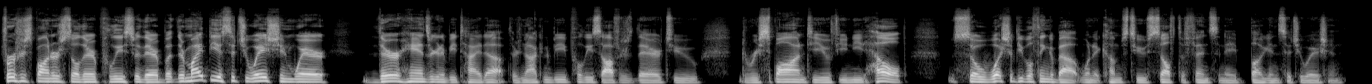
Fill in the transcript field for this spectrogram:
first responders still there, police are there, but there might be a situation where their hands are going to be tied up. There's not going to be police officers there to, to respond to you if you need help. So, what should people think about when it comes to self defense in a bug in situation?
